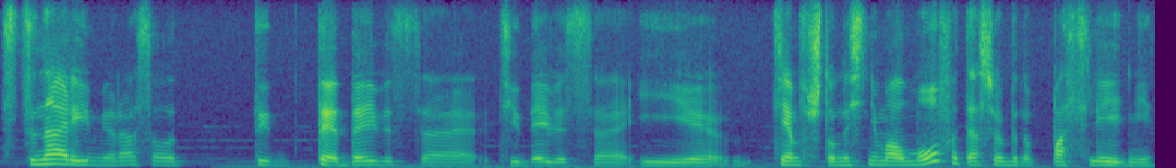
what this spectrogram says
сценариями Рассела Т. Т. Дэвиса, Ти Дэвиса и тем, что наснимал Моффат, особенно последний.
